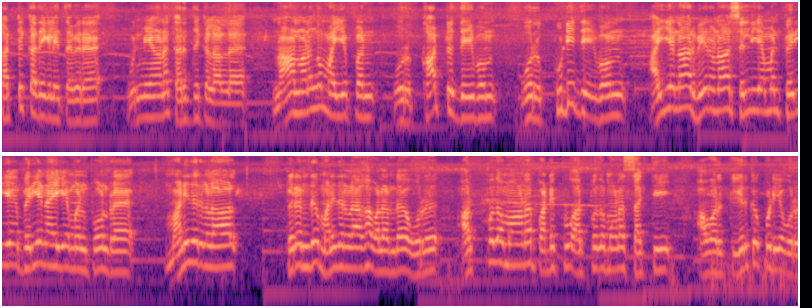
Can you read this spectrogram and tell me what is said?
கட்டுக்கதைகளை தவிர உண்மையான கருத்துக்கள் அல்ல. நான் வணங்கும் ஐயப்பன் ஒரு காட்டு தெய்வம் ஒரு குடி தெய்வம் ஐயனார் வீரனார் செல்லியம்மன் பெரிய பெரிய நாயகியம்மன் போன்ற மனிதர்களால் பிறந்து மனிதர்களாக வளர்ந்த ஒரு அற்புதமான படைப்பு அற்புதமான சக்தி அவருக்கு இருக்கக்கூடிய ஒரு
